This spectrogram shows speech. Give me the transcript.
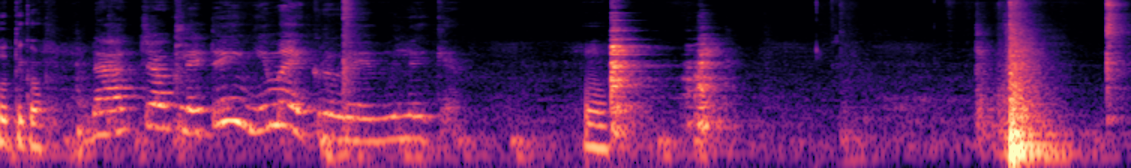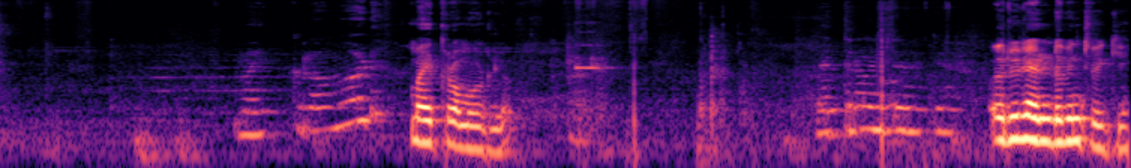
കുത്തിക്കോ. ഡാർക്ക് ചോക്ലേറ്റ് ഇനി. മൈക്രോമോഡ് മൈക്രോ മോഡിൽ ഒരു രണ്ട് മിനിറ്റ് വയ്ക്ക്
